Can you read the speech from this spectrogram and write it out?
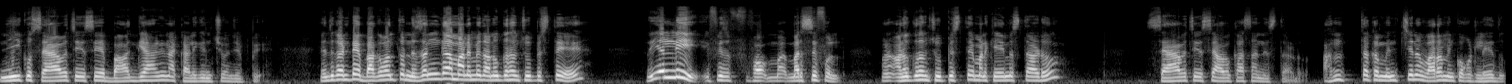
నీకు సేవ చేసే భాగ్యాన్ని నాకు కలిగించు అని చెప్పి. ఎందుకంటే భగవంతుడు నిజంగా మన మీద అనుగ్రహం చూపిస్తే రియల్లీ ఇఫ్ ఇస్ మర్సిఫుల్ మన అనుగ్రహం చూపిస్తే మనకేమిస్తాడు? సేవ చేసే అవకాశాన్ని ఇస్తాడు. అంతకు మించిన వరం ఇంకొకటి లేదు.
